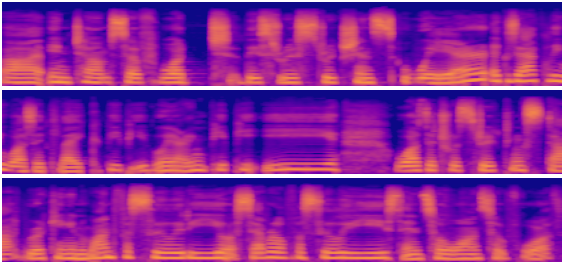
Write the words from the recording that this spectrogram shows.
uh, in terms of what these restrictions were exactly. Was it like PPE, wearing PPE? Was it restricting staff working in one facility or several facilities, and so on and so forth?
